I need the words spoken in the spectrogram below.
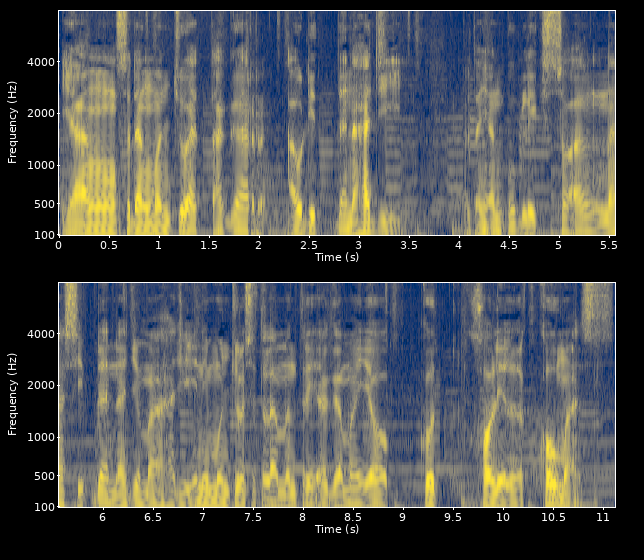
yang sedang mencuat tagar audit dana haji. Pertanyaan publik soal nasib dana jemaah haji ini muncul setelah Menteri Agama Yokut Khalil Koumas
